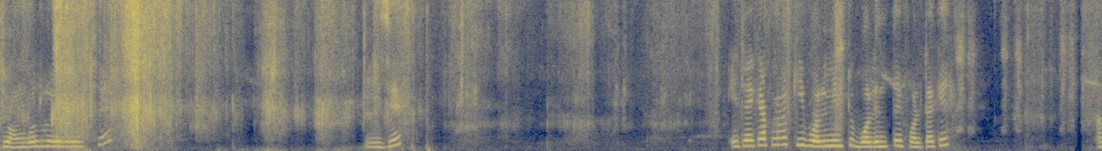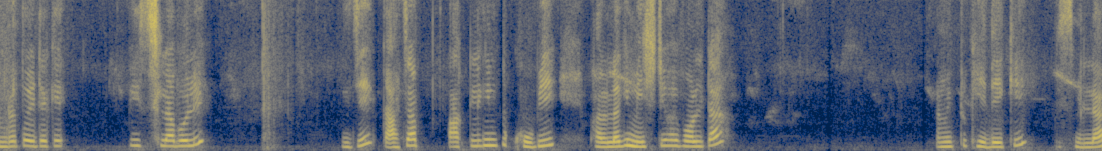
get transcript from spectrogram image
জঙ্গল হয়ে রয়েছে। এই যে। এটাকে আপনারা কি বলেন, একটু বলেন তো এই ফলটাকে। আমরা তো এটাকে পিছলা বলি। যে কাঁচা পাকলে কিন্তু খুবই ভালো লাগে, মিষ্টি হয় ফলটা। আমি একটু খেয়ে দেখি বিসমিল্লা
